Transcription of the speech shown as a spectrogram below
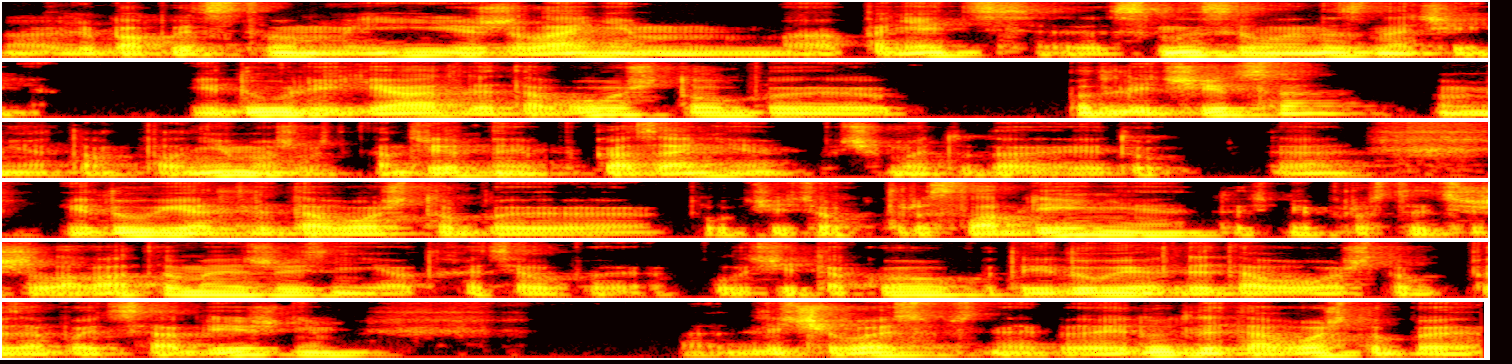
любопытством и желанием понять э, смысл и назначение. Иду ли я для того, чтобы подлечиться, у меня там вполне может быть конкретные показания, почему я туда иду. Да? Иду я для того, чтобы получить опыт расслабления, то есть мне просто тяжеловато в моей жизни, я вот хотел бы получить такой опыт. Иду я для того, чтобы позаботиться о ближнем, Для чего я, собственно, иду? Для того, чтобы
